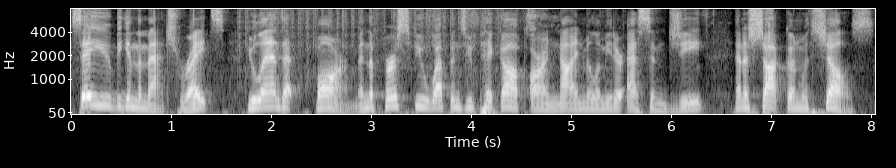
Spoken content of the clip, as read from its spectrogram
Say you begin the match, right? You land at farm, and the first few weapons you pick up are a 9mm SMG and a shotgun with shells.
